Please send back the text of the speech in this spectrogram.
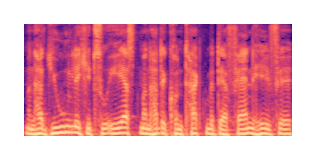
Man hat Jugendliche zuerst, man hatte Kontakt mit der Fanhilfe,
